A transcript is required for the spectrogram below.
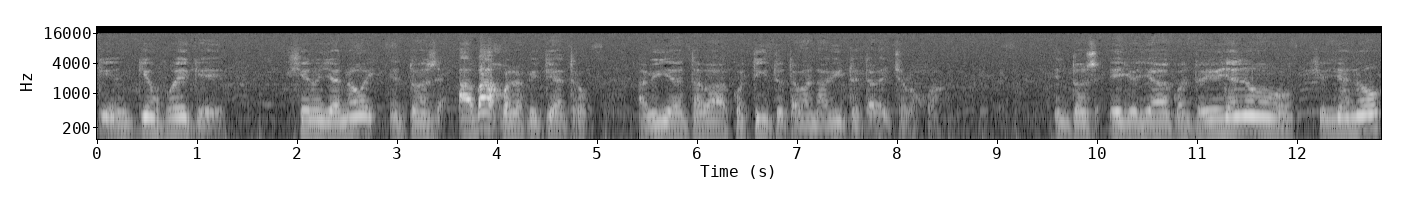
quién, quién fue que dijeron ya no, y entonces abajo del anfiteatro había, estaba Cotito, estaba Navito y estaba el Cholo Juan. Entonces ellos ya, cuando ellos ya no, dijeron ya no,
